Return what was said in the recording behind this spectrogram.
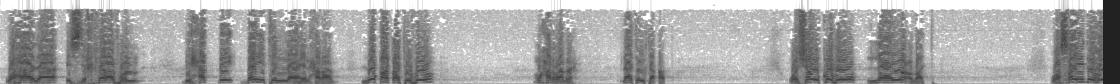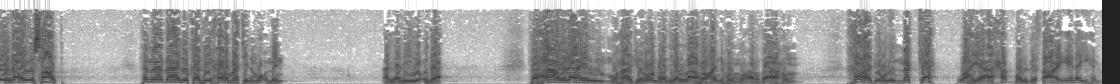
وهذا استخفاف بحق بيت الله الحرام. لقطته محرمة لا تلتقط. وشوكه لا يعضد وصيده لا يصاد. فما بالك في حرمة المؤمن الذي يؤذى؟ فهؤلاء المهاجرون رضي الله عنهم وأرضاهم خرجوا من مكة وهي أحب البقاع إليهم.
